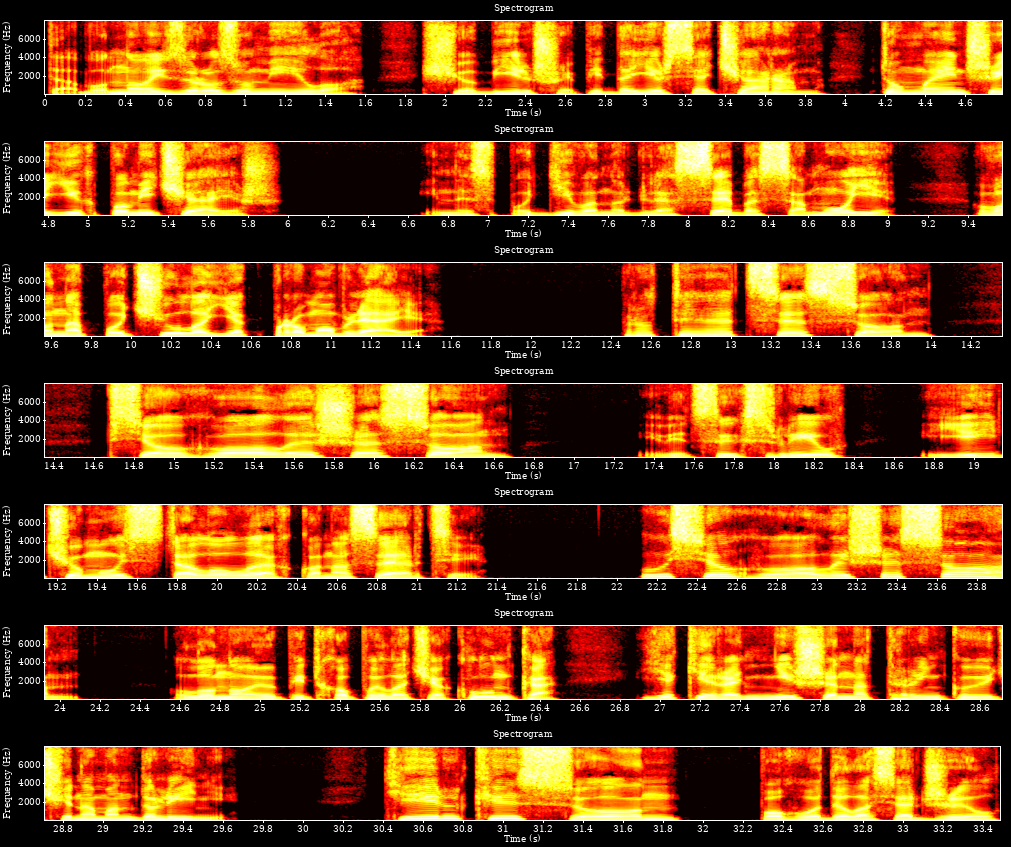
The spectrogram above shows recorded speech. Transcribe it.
Та воно й зрозуміло, що більше піддаєшся чарам, то менше їх помічаєш. І несподівано для себе самої вона почула, як промовляє. Проте це сон, всього лише сон. І від цих слів їй чомусь стало легко на серці. Усього лише сон, луною підхопила чаклунка, як і раніше натринькуючи на мандоліні. Тільки сон, погодилася Джил.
